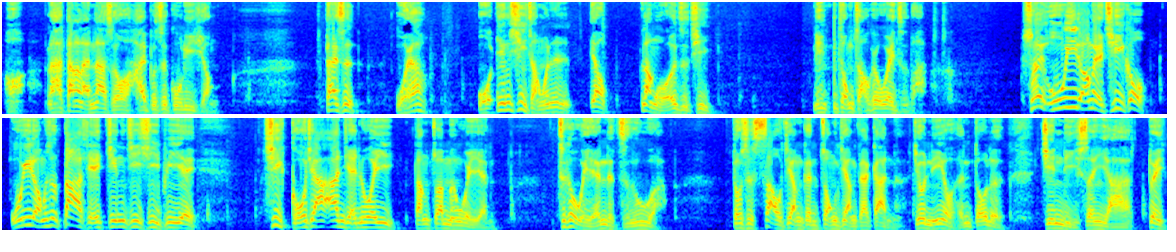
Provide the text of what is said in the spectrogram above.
哦，那当然那时候还不是顾立雄。但是我要，我英系掌门人要让我儿子去，你总找个位置吧。所以吴一龙也去过，吴一龙是大学经济系毕业，去国家安全会议当专门委员。这个委员的职务啊，都是少将跟中将在干的。就你有很多的军旅生涯，对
